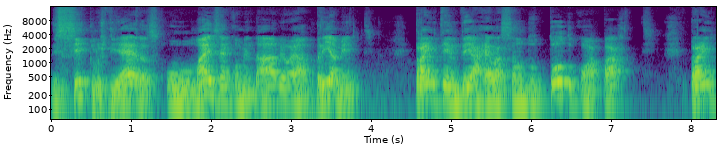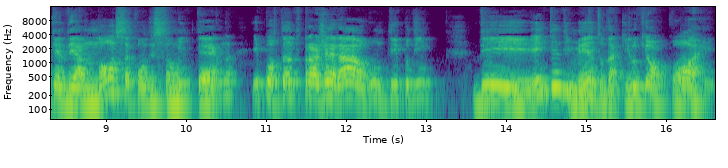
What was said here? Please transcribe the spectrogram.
de ciclos, de eras, o mais recomendável é abrir a mente para entender a relação do todo com a parte, para entender a nossa condição interna e, portanto, para gerar algum tipo de, de entendimento daquilo que ocorre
